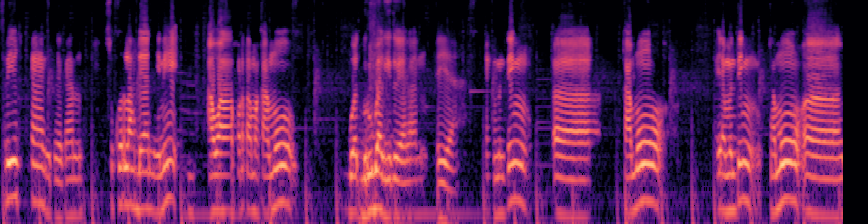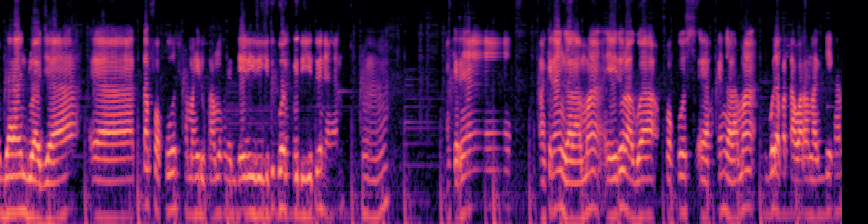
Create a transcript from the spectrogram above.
Serius kak gitu ya kan. Syukurlah dan ini awal pertama kamu buat berubah gitu ya kan. iya Yang penting eh, kamu yang penting kamu eh, jalan dulu aja ya tetap fokus sama hidup kamu kayak jadi gitu gue digituin ya kan Mm-mm. akhirnya akhirnya nggak lama ya itulah gue fokus ya akhirnya nggak lama gue dapat tawaran lagi kan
